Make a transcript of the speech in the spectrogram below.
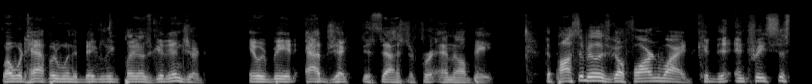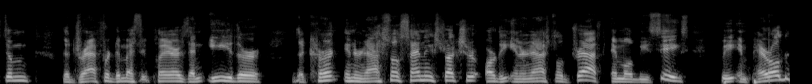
what would happen when the big league players get injured? It would be an abject disaster for MLB. The possibilities go far and wide. Could the entry system, the draft for domestic players, and either the current international signing structure or the international draft MLB seeks be imperiled?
